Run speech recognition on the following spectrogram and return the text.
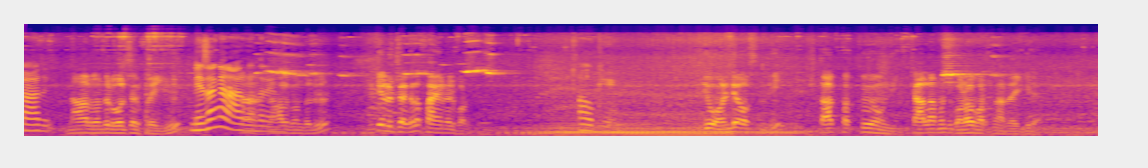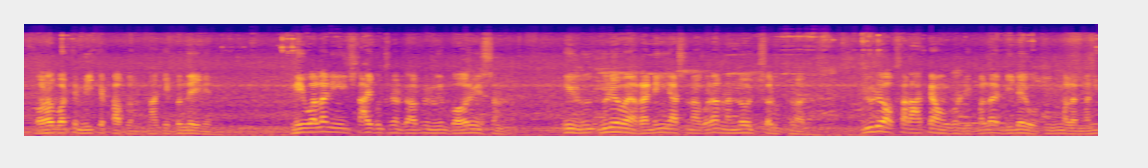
కాదు. నాలుగు వందలు హోల్సేల్ ప్రైస్ నిజంగా నాలుగు వందలు? నాలుగు వందలు. రిటైల్ వచ్చాక ఫైవ్ హండ్రెడ్ పడుతుంది. ఓకే. ఇది వన్ డే వస్తుంది. స్టాక్ తక్కువే ఉంది. చాలా మంది గొడవ పడుతున్నారు దగ్గర. గొడవ పడితే మీకే ప్రాబ్లం నాకు ఇబ్బంది అయ్యింది నీ వల్ల నీ స్థాయికి వచ్చినాడు కాబట్టి నేను గౌరవిస్తాను ఈ వీడియో రన్నింగ్ చేస్తున్నా కూడా నన్ను వచ్చి అడుగుతున్నారు. వీడియో ఒకసారి ఆపామనుకోండి మళ్ళీ డిలే అవుతుంది. మళ్ళీ మనీ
